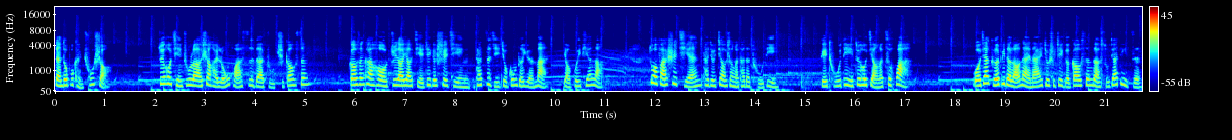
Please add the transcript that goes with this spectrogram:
但都不肯出手。最后请出了上海龙华寺的主持高僧。高僧看后知道要解这个事情，他自己就功德圆满，要归天了。做法事前，他就叫上了他的徒弟，给徒弟最后讲了次话。我家隔壁的老奶奶就是这个高僧的俗家弟子，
